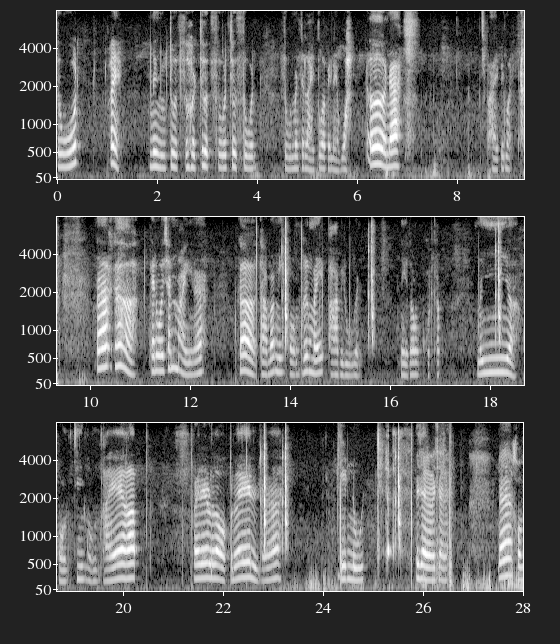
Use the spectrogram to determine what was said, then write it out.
ศูนย์เฮ้ยหนึ่งจุดศูนย์จุดศูนย์จุดศูนย์ศูนย์มันจะไหลายตัวไปไหนวะ เออนะชิบหายไปหมดนะก็เป็นเวอร์ชันใหม่นะ ก็ถามว่ามีของเพิ่มไหมพาไปดูกันนี่ต้องกดครับนี่อะของจริงของแท้ครับ ไม่ได้หลอกเล่นนะเล่นนูดไม่ใช่ไม่ใช่แล้วนะของ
